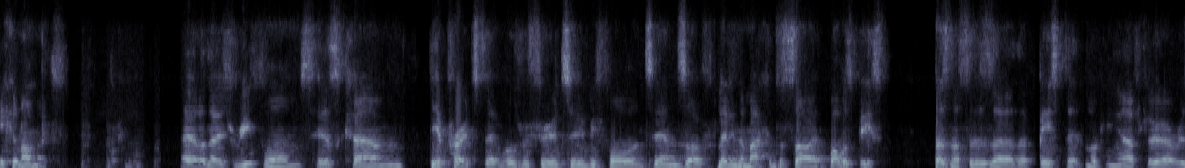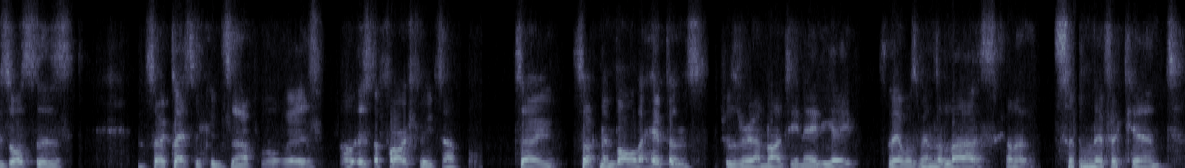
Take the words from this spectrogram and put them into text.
economics. Out of those reforms has come the approach that was referred to before in terms of letting the market decide what was best. Businesses are the best at looking after our resources. And so a classic example is, oh, is the forestry example. So Cyclone Bola happens, which was around 1988. So that was when the last kind of significant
